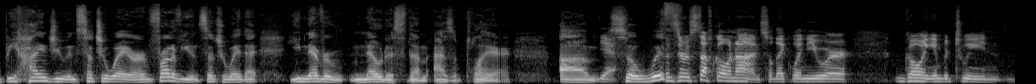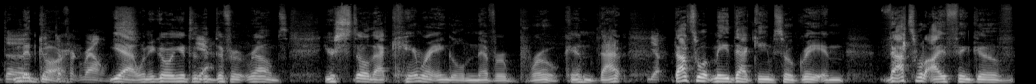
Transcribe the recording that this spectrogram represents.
behind you in such a way or in front of you in such a way that you never notice them as a player. Um, Yeah. So with because there was stuff going on. So like when you were going in between the, the different realms. Yeah, when you're going into Yeah. the different realms, you're still that camera angle never broke, and that Yep. that's what made that game so great. And that's what I think of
